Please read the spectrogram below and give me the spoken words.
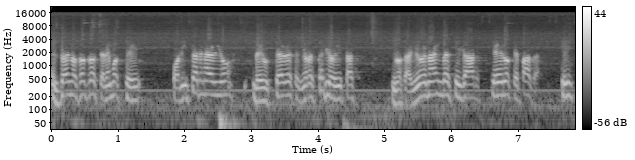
Entonces nosotros queremos que por intermedio de ustedes, señores periodistas, nos ayuden a investigar qué es lo que pasa. ¿sí?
